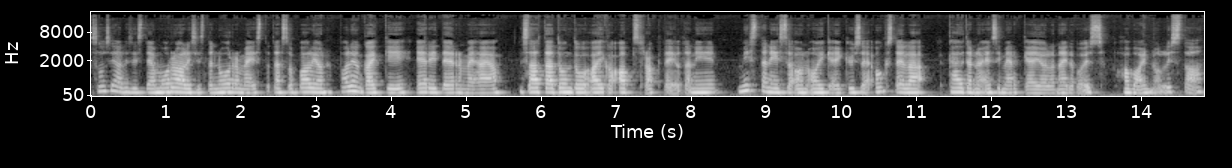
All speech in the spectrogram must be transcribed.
sosiaalisista ja moraalisista normeista. Tässä on paljon, paljon kaikkia eri termejä ja ne saattaa tuntua aika abstrakteilta, niin mistä niissä on oikein kyse? Onko teillä käytännön esimerkkejä, joilla näitä voisi havainnollistaa?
